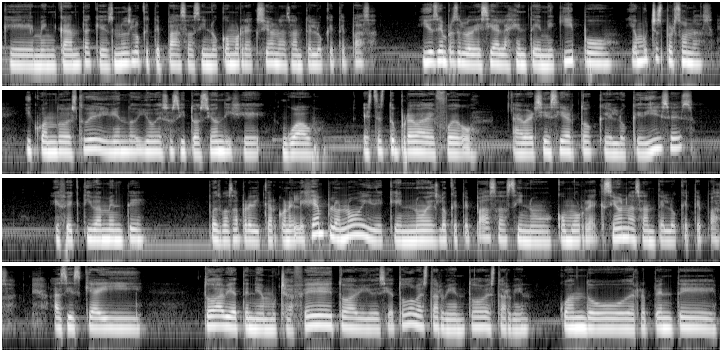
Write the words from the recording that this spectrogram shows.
que me encanta, que es no es lo que te pasa, sino cómo reaccionas ante lo que te pasa. Y yo siempre se lo decía a la gente de mi equipo y a muchas personas. Y cuando estuve viviendo yo esa situación dije, wow, esta es tu prueba de fuego. A ver si es cierto que lo que dices efectivamente pues vas a predicar con el ejemplo, ¿no? Y de que no es lo que te pasa, sino cómo reaccionas ante lo que te pasa. Así es que ahí todavía tenía mucha fe, todavía yo decía, todo va a estar bien, todo va a estar bien. Cuando de repente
